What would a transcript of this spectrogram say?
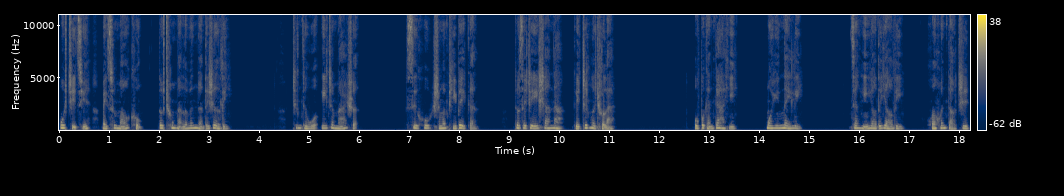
我只觉每寸毛孔都充满了温暖的热力，真得我一阵麻软，似乎什么疲惫感，都在这一刹那给蒸了出来。我不敢大意。摸运内力，将银药的药力缓缓导至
